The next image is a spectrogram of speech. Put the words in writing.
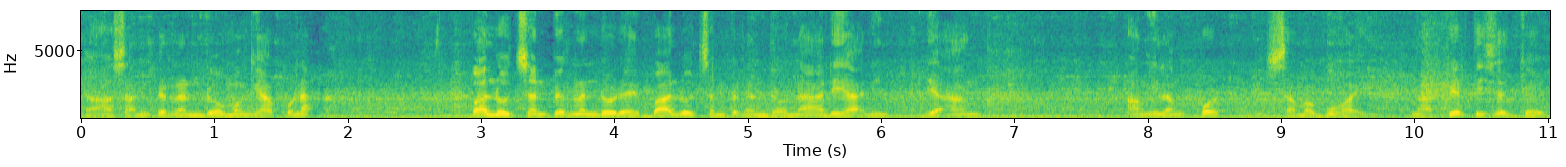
ah, San Fernando manggihapon na. Balod San Fernando dai Balod San Fernando. Na diha ni diha ang ang ilang port sa Mabuhay. Nga 30 sad kay-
